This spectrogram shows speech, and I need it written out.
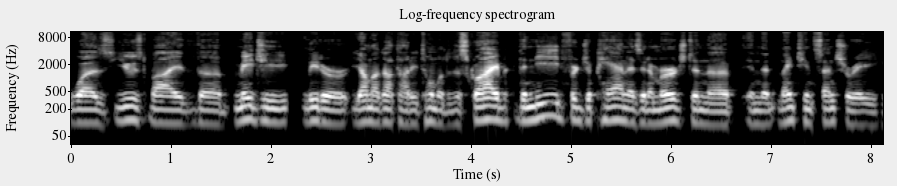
was used by the Meiji leader Yamagata Aritomo to describe the need for Japan as it emerged in the in the 19th century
